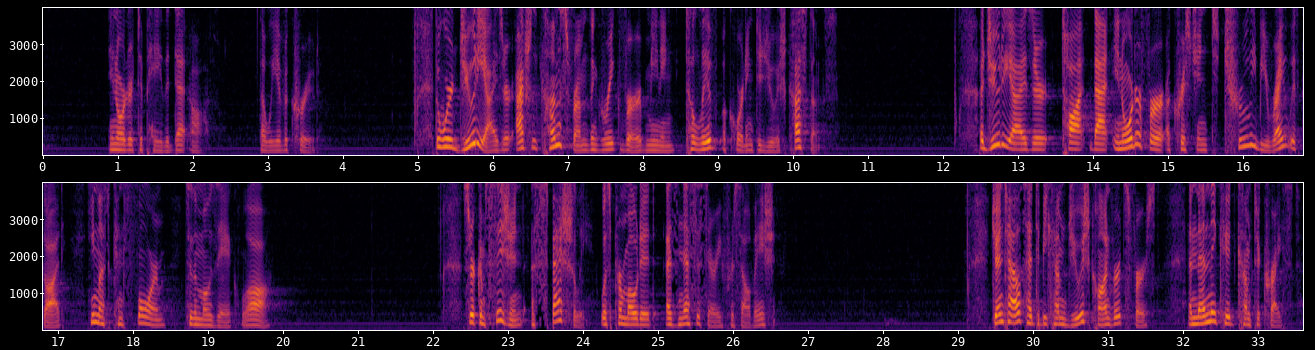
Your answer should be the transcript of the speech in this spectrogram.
in order to pay the debt off that we have accrued. The word Judaizer actually comes from the Greek verb meaning to live according to Jewish customs. A Judaizer taught that in order for a Christian to truly be right with God, he must conform to the Mosaic law. Circumcision, especially, was promoted as necessary for salvation. Gentiles had to become Jewish converts first, and then they could come to Christ.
